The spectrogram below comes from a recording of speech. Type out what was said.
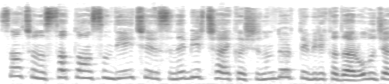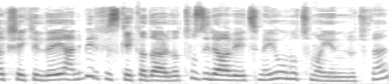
Salçanız tatlansın diye içerisine bir çay kaşığının dörtte biri kadar olacak şekilde yani bir fiske kadar da tuz ilave etmeyi unutmayın lütfen.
